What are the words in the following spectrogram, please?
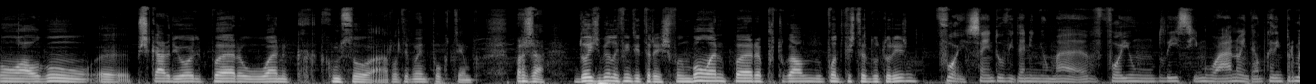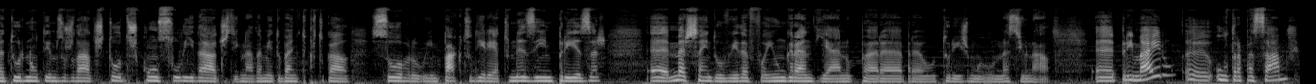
com algum uh, pescar de olho para o ano que começou há relativamente pouco tempo. Para já, 2023 foi um bom ano para Portugal do ponto de vista do turismo? Foi, sem dúvida nenhuma. Foi um belíssimo ano, ainda é um bocadinho prematuro, não temos os dados todos consolidados, designadamente o Banco de Portugal, sobre o impacto direto nas empresas, uh, mas sem dúvida foi um grande ano para, para o turismo nacional. Uh, primeiro, ultrapassámos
